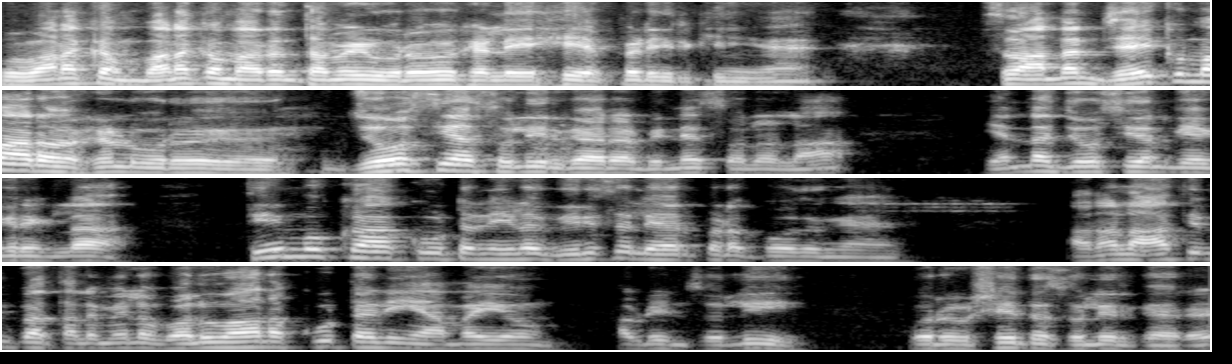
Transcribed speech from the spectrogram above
வணக்கம், வணக்கம் அருண் தமிழ் உறவுகளே! எப்படி இருக்கீங்க? ஸோ அண்ணன் ஜெயக்குமார் அவர்கள் ஒரு ஜோசியா சொல்லியிருக்காரு அப்படின்னே சொல்லலாம். என்ன ஜோசியம்னு கேட்குறீங்களா திமுக கூட்டணியில விரிசல் ஏற்பட போதுங்க. அதனால அதிமுக தலைமையில வலுவான கூட்டணி அமையும் அப்படின்னு சொல்லி ஒரு விஷயத்த சொல்லியிருக்காரு.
